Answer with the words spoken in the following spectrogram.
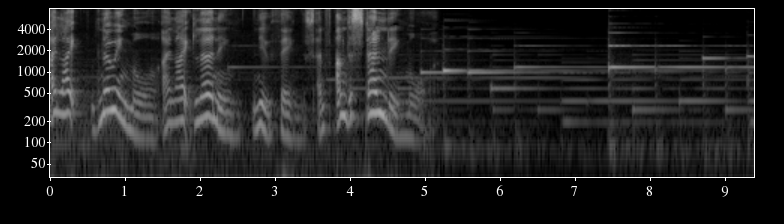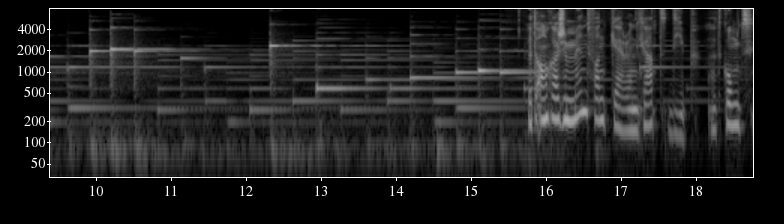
I like knowing more. I like learning new things and understanding more. Het engagement van Karen gaat diep. Het komt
